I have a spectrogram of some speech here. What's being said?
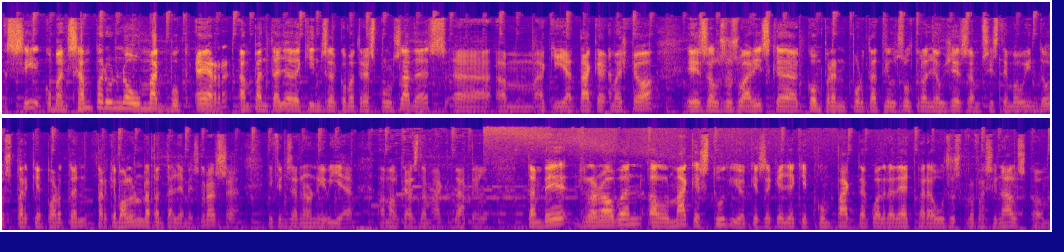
Sí, començant per un nou MacBook Air amb pantalla de 15,3 polzades. Eh, amb, a qui ataquen amb això és els usuaris que compren portàtils ultralleugers amb sistema Windows perquè porten perquè volen una pantalla més grossa i fins ara no n'hi havia, amb el cas de Mac d'Apple. També renoven el Mac Studio, que és aquell equip compacte quadradet per a usos professionals com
